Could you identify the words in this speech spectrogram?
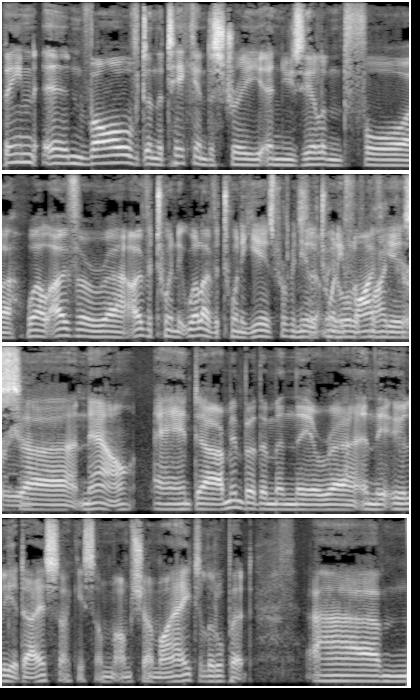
been involved in the tech industry in New Zealand for well over uh, over twenty well over twenty years, probably nearly twenty five years uh, now. And uh, I remember them in their uh, in their earlier days. So I guess I'm, I'm showing my age a little bit um,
